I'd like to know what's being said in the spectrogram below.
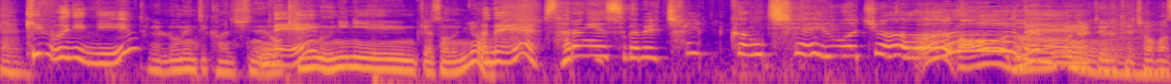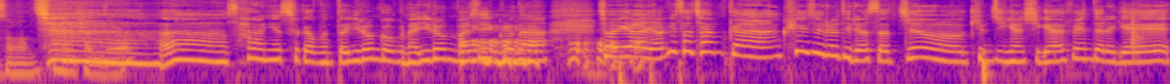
네. 김은희님, 되게 로맨틱하시네요. 네. 김은희님께서는요. 네. 사랑의 수갑을 철컹 채워줘. 어, 노래 네. 부분을 또 이렇게 적어서 자. 아, 사랑의 수갑은 또 이런 거구나. 이런 맛이 있구나. 저희가 여기서 잠깐 퀴즈를 드렸었죠. 김진현 씨가 팬들에게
